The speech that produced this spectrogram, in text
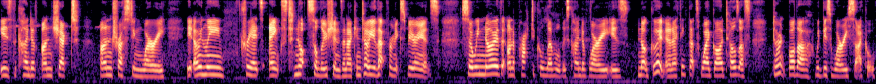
is the kind of unchecked, untrusting worry. It only creates angst, not solutions, and I can tell you that from experience. So we know that on a practical level, this kind of worry is not good, and I think that's why God tells us don't bother with this worry cycle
